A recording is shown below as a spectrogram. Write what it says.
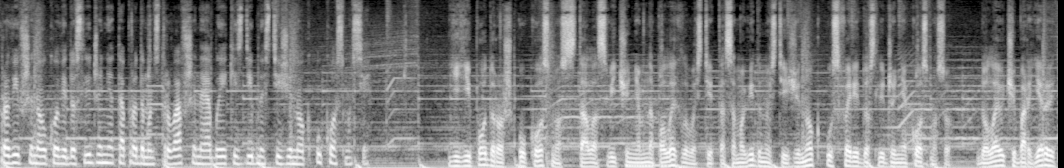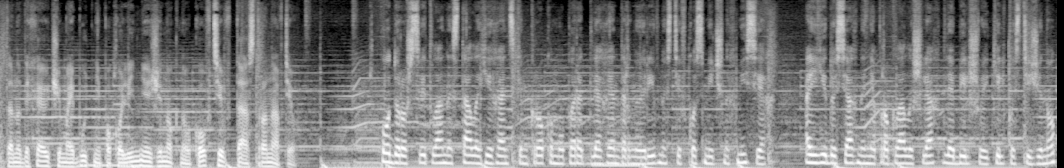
провівши наукові дослідження та продемонструвавши неабиякі здібності жінок у космосі. Її подорож у космос стала свідченням наполегливості та самовідданості жінок у сфері дослідження космосу, долаючи бар'єри та надихаючи майбутнє покоління жінок-науковців та астронавтів. Подорож Світлани стала гігантським кроком уперед для гендерної рівності в космічних місіях, а її досягнення проклали шлях для більшої кількості жінок,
